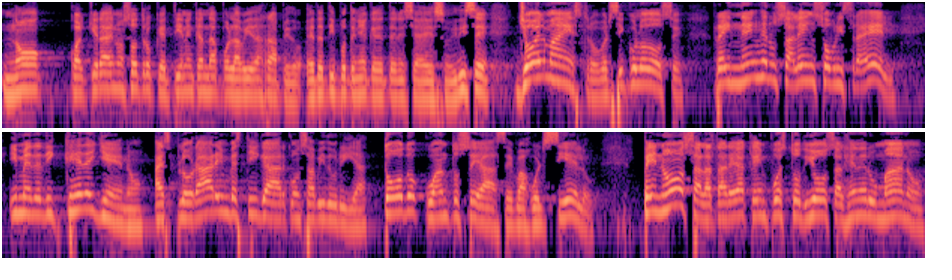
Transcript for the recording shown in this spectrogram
No cualquiera de nosotros que tienen que andar por la vida rápido. Este tipo tenía que detenerse a eso. Y dice, yo el maestro, versículo 12, reiné en Jerusalén sobre Israel y me dediqué de lleno a explorar e investigar con sabiduría todo cuanto se hace bajo el cielo. Penosa la tarea que ha impuesto Dios al género humano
